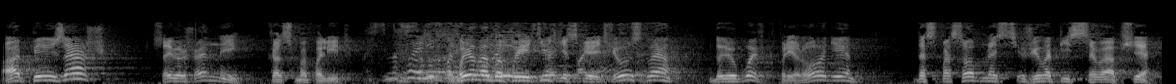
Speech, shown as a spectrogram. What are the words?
А пейзаж совершенный космополит. Было бы поэтическое чувство, да любовь к природе, да способность живописца вообще –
